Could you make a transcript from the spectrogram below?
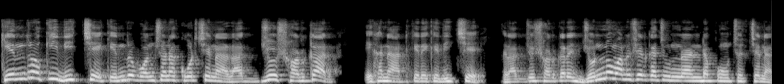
কেন্দ্র কি দিচ্ছে? কেন্দ্র বঞ্চনা করছে না, রাজ্য সরকার এখানে আটকে রেখে দিচ্ছে। রাজ্য সরকারের জন্য মানুষের কাছে উন্নয়নটা পৌঁছচ্ছে না।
